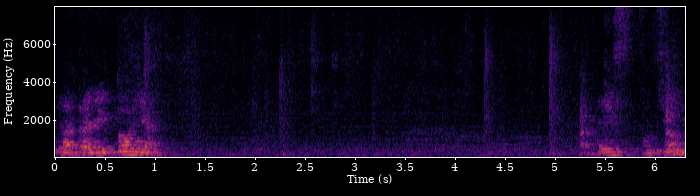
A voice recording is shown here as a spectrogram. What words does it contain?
La trayectoria es función.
